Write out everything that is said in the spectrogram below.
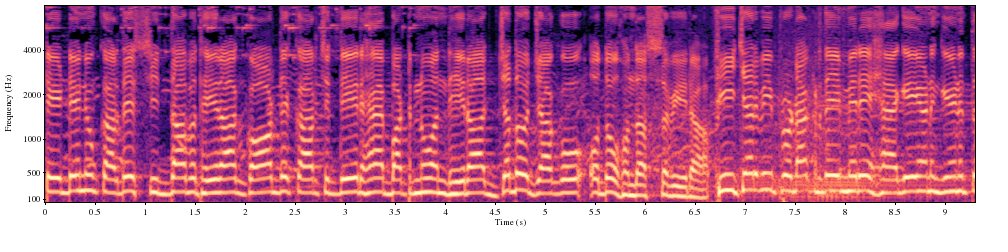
ਟੇਡੇ ਨੂੰ ਕਰਦੇ ਸਿੱਧਾ ਬਥੇਰਾ। ਗੋਡ ਦੇ ਘਰ 'ਚ ਦੇਰ ਹੈ ਬਟ ਨੂੰ ਅੰਧੇਰਾ, ਜਦੋਂ ਜਾਗੋ ਉਦੋਂ ਹੁੰਦਾ ਸਵੇਰਾ। ਫੀਚਰ ਵੀ ਪ੍ਰੋਡਕਟ ਦੇ ਮੇਰੇ ਹੈਗੇ ਅਣਗਿਣਤ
